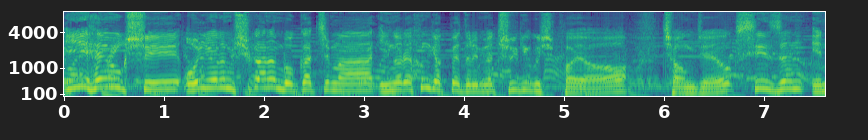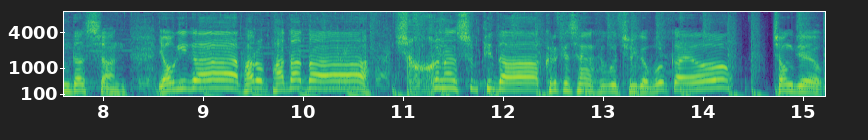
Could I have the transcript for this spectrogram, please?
이혜욱 씨, 올여름 휴가는 못 갔지만 이 노래 흥겹게 들으며 즐기고 싶어요. 정재욱, Season in the Sun. 여기가 바로 바다다. 시원한 숲이다. 그렇게 생각하고 즐겨볼까요? 정재욱,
